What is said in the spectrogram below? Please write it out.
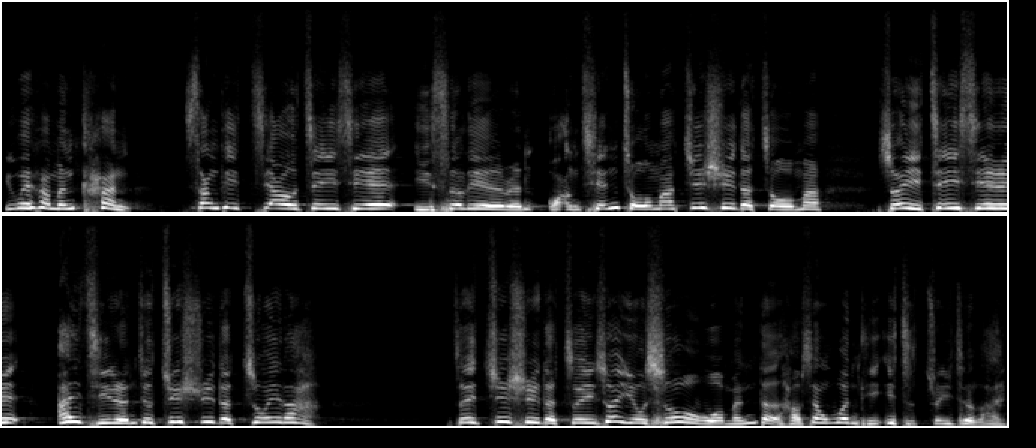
因为他们看。上帝叫这些以色列人往前走吗？继续的走吗？所以这些埃及人就继续的追啦，所以继续的追。所以有时候我们的好像问题一直追着来，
